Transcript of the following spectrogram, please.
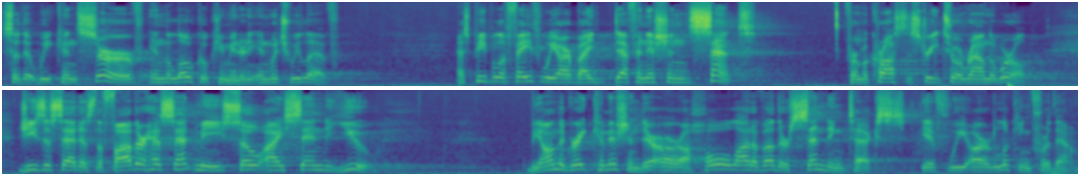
so that we can serve in the local community in which we live. As people of faith, we are by definition sent from across the street to around the world. Jesus said, As the Father has sent me, so I send you. Beyond the Great Commission, there are a whole lot of other sending texts if we are looking for them.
